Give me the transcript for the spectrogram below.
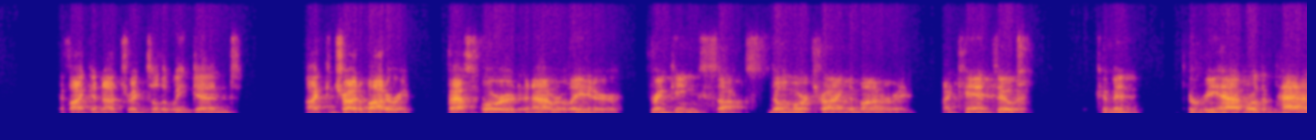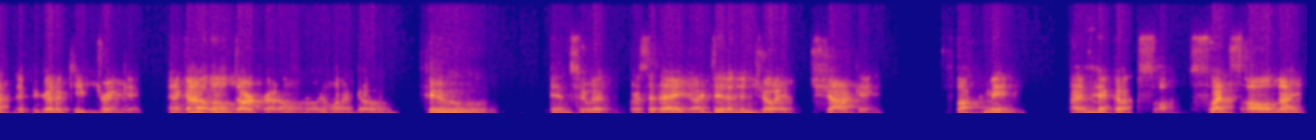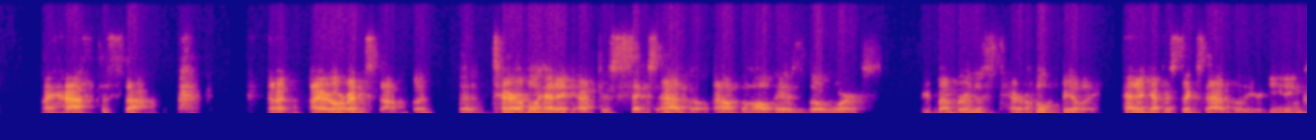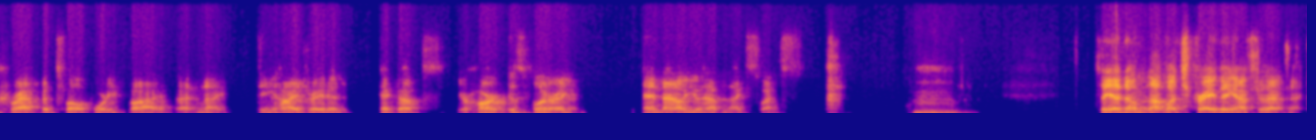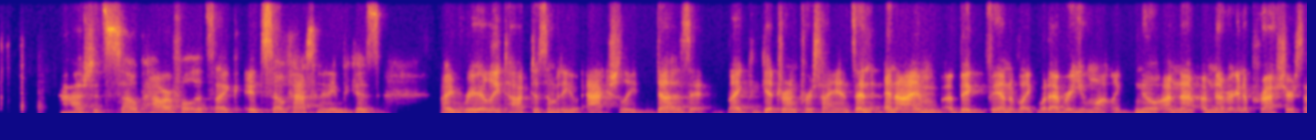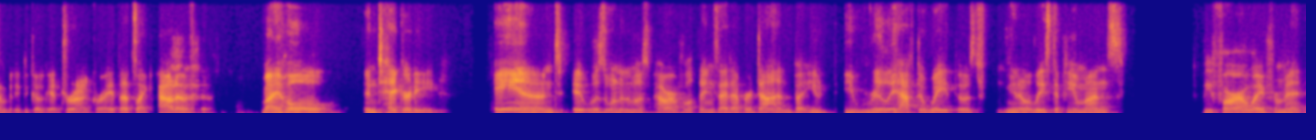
if I could not drink till the weekend, I can try to moderate. Fast forward an hour later, drinking sucks. No more trying to moderate. I can't do it. Commit to rehab or the path if you're going to keep drinking. And it got a little darker. I don't really want to go too into it. But I said, hey, I didn't enjoy it. Shocking. Fuck me. I have hiccups, sweats all night. I have to stop. and I, I had already stopped, but a terrible headache after six Advil. Alcohol is the worst. Remember this terrible feeling. Headache after six Advil. You're eating crap at 12:45 at night. Dehydrated, hiccups. Your heart is fluttering, and now you have night sweats. Mm. So yeah, no, not much craving after that night. Gosh, it's so powerful. It's like, it's so fascinating because I rarely talk to somebody who actually does it, like get drunk for science. And and I'm a big fan of like whatever you want. Like, no, I'm not, I'm never gonna pressure somebody to go get drunk, right? That's like out of my whole integrity. And it was one of the most powerful things I'd ever done. But you you really have to wait those, you know, at least a few months, be far away from it.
